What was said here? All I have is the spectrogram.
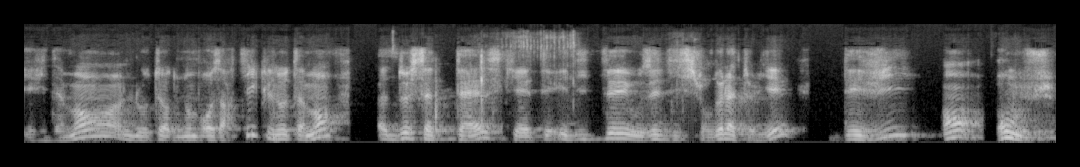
évidemment, l'auteur de nombreux articles, notamment de cette thèse qui a été éditée aux éditions de l'Atelier, Des vies en rouge.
